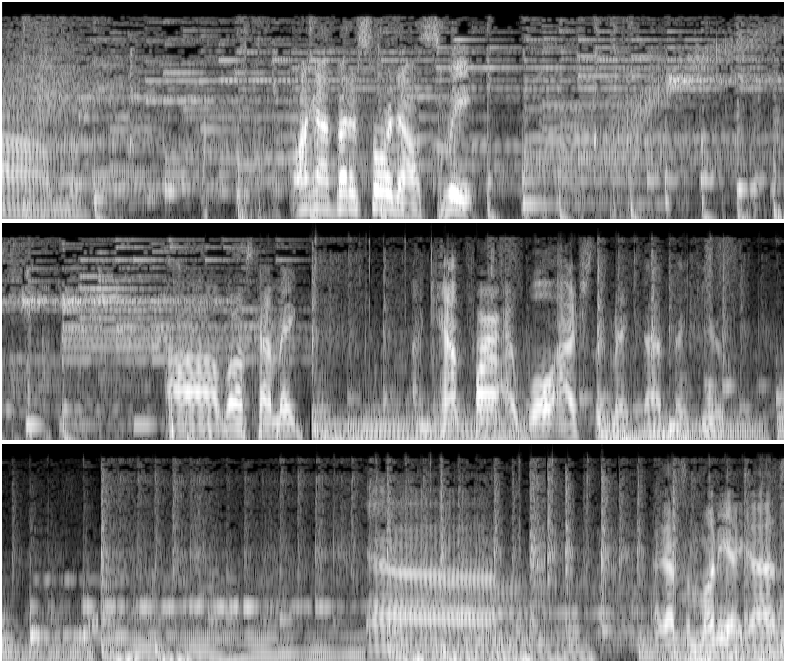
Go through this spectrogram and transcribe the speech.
Um, oh, I got a better sword now. Sweet. Uh, what else can I make? A campfire? I will actually make that, thank you. Um, I got some money, I guess.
